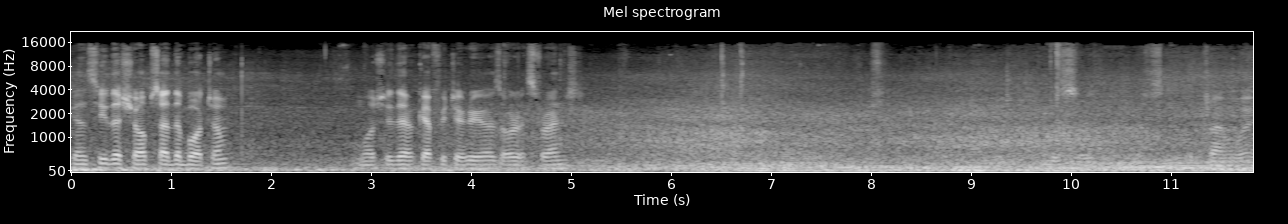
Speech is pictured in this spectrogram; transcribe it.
You can see the shops at the bottom. Mostly they have cafeterias or restaurants. This is the tramway.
